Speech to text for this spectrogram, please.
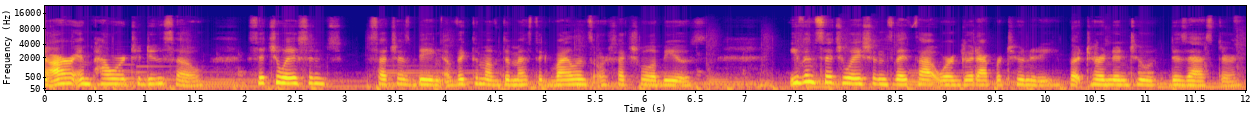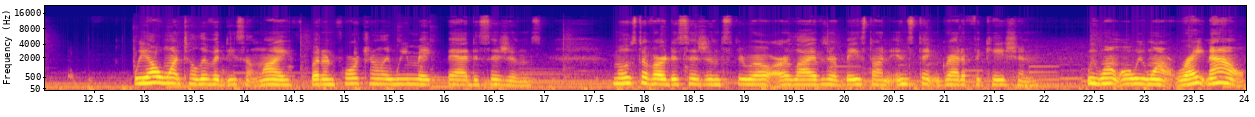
are empowered to do so. Situations such as being a victim of domestic violence or sexual abuse even situations they thought were a good opportunity but turned into disaster. We all want to live a decent life, but unfortunately, we make bad decisions. Most of our decisions throughout our lives are based on instant gratification. We want what we want right now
